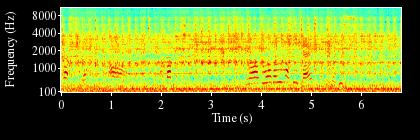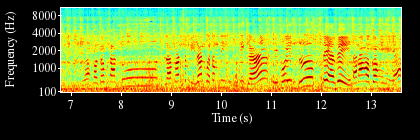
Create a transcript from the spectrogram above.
Berdinas ya. Oh, mantap. Dua dua tapi masih guys, masih bagus. 201 8903 Ipo Induk THB Tanah Abang ini ya.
